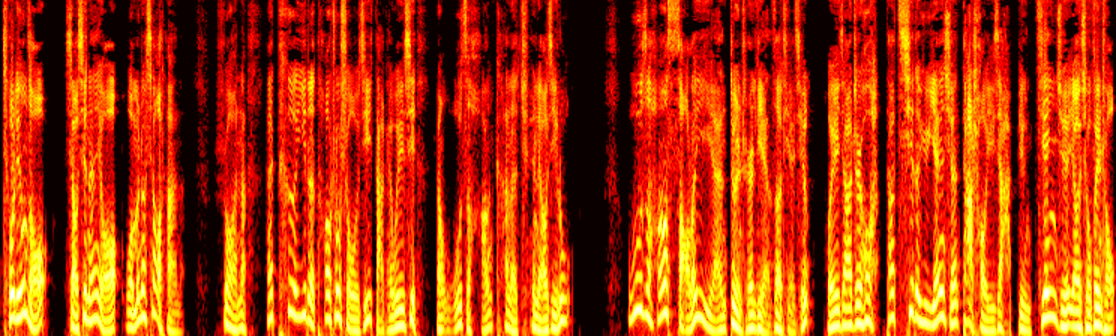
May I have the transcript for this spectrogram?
求领走，小气男友，我们都笑他呢，说完呢，还特意的掏出手机，打开微信，让吴子航看了群聊记录。吴子航扫了一眼，顿时脸色铁青。回家之后啊，他气得与严选大吵一架，并坚决要求分手。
